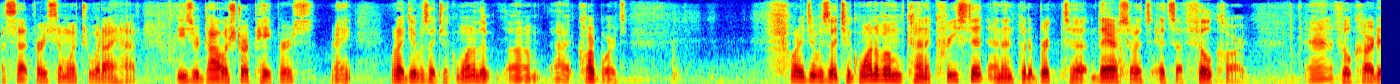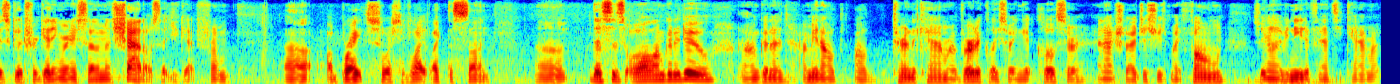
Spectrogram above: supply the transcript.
a set very similar to what I have. These are dollar store papers, right? What I did was I took one of the um, uh, cardboards, what I did was I took one of them, kind of creased it, and then put a brick to there, so it's it's a fill card. And a fill card is good for getting rid of some of the shadows that you get from uh, a bright source of light like the sun. Um, this is all I'm going to do. I'm going to, I mean, I'll, I'll turn the camera vertically so I can get closer. And actually, I just use my phone, so you don't even need a fancy camera.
